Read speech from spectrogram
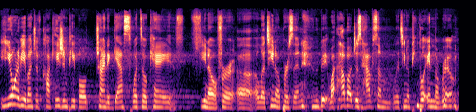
you don't want to be a bunch of Caucasian people trying to guess what's okay, if, you know, for a, a, Latino person. How about just have some Latino people in the room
